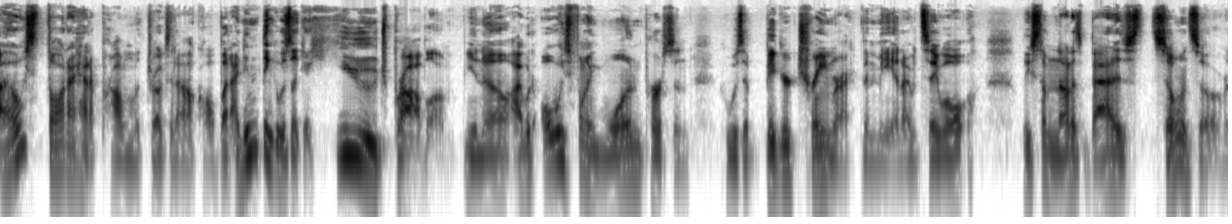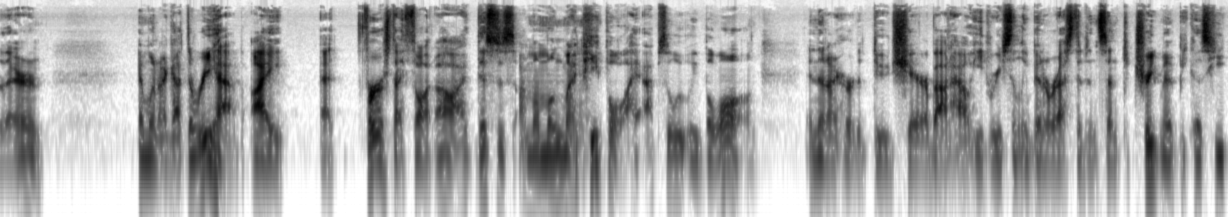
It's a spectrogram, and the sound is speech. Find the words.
I always thought I had a problem with drugs and alcohol, but I didn't think it was like a huge problem. You know, I would always find one person who was a bigger train wreck than me, and I would say, well, at least I'm not as bad as so and so over there. And and when I got to rehab, I at first I thought, oh, I, this is I'm among my people. I absolutely belong. And then I heard a dude share about how he'd recently been arrested and sent to treatment because he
